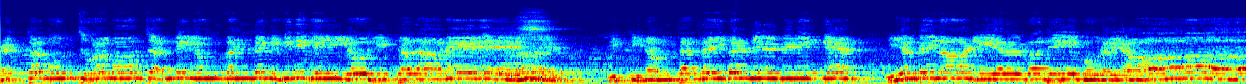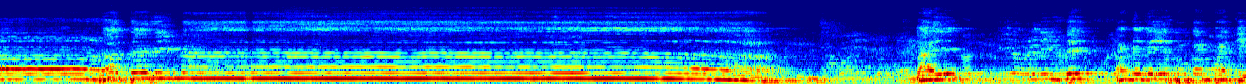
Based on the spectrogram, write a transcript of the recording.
மெட்டமும் சுரமாம் சன்னியும் கண்டு மிகுதிகை யோசித்ததானே. இத்தினம் தந்தை கண்ணில் விழிக்க இயம்பினால் இயல்வதே முறையா. தாயே கையப்பம் தான் பாக்கி.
